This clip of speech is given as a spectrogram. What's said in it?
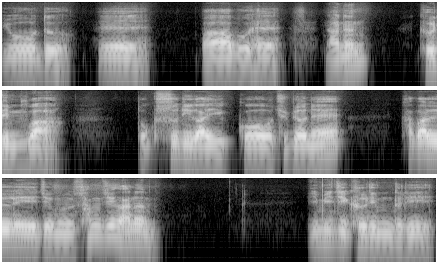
요드 해 바브 해라는 그림과 독수리가 있고 주변에 카발리즘을 상징하는 이미지 그림들이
